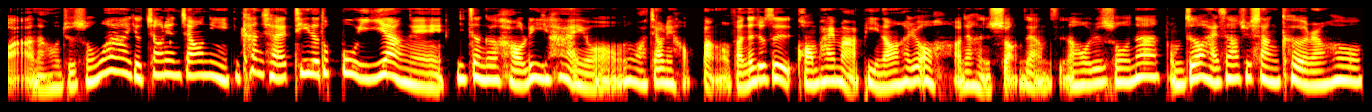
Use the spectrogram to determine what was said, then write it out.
啊，然后就说哇，有教练教你，你看起来踢的都不一样诶你整个好厉害哦，哇，教练好棒哦，反正就是狂拍马屁，然后他就哦，好像很爽这样子，然后。就说那我们之后还是要去上课，然后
